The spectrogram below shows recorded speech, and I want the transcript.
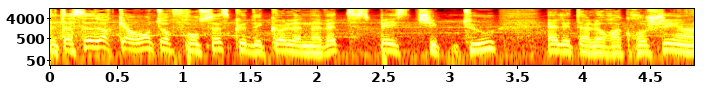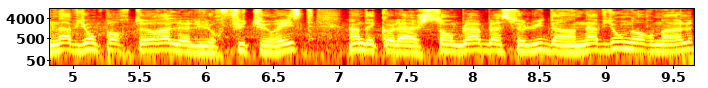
C'est à 16h40 heure française que décolle la navette Spaceship 2. Elle est alors accrochée à un avion porteur à l'allure futuriste, un décollage semblable à celui d'un avion normal.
